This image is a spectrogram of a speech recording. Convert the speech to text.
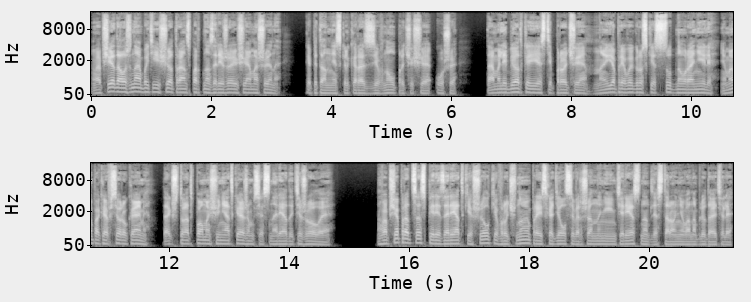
«Вообще должна быть еще транспортно-заряжающая машина». Капитан несколько раз зевнул, прочищая уши. «Там и лебедка есть и прочее, но ее при выгрузке с судна уронили, и мы пока все руками, так что от помощи не откажемся, снаряды тяжелые. Вообще процесс перезарядки шилки вручную происходил совершенно неинтересно для стороннего наблюдателя.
